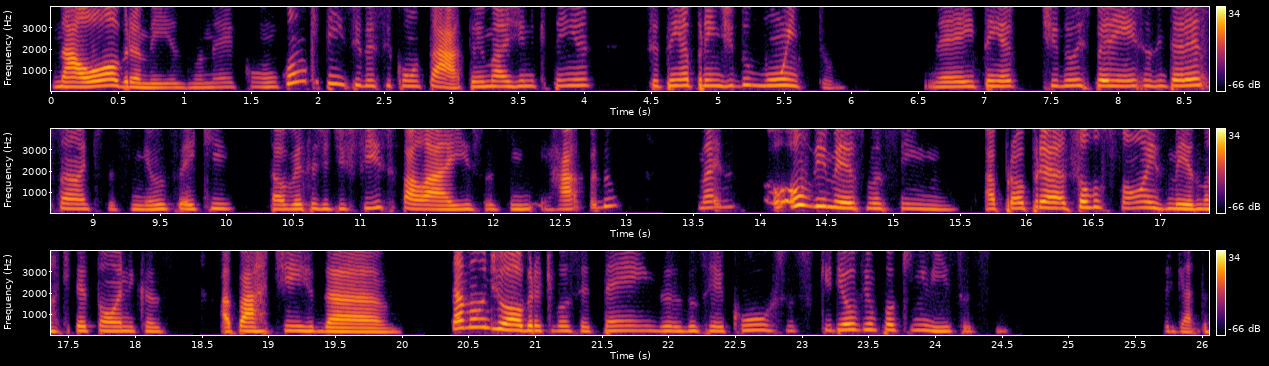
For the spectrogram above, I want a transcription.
na obra mesmo, né? Com, como que tem sido esse contato? Eu imagino que tenha, você tenha aprendido muito, né? E tenha tido experiências interessantes, assim. Eu sei que talvez seja difícil falar isso assim rápido, mas ou- ouvir mesmo assim a própria soluções mesmo arquitetônicas a partir da, da mão de obra que você tem, do- dos recursos. Queria ouvir um pouquinho isso. Assim. Obrigada.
